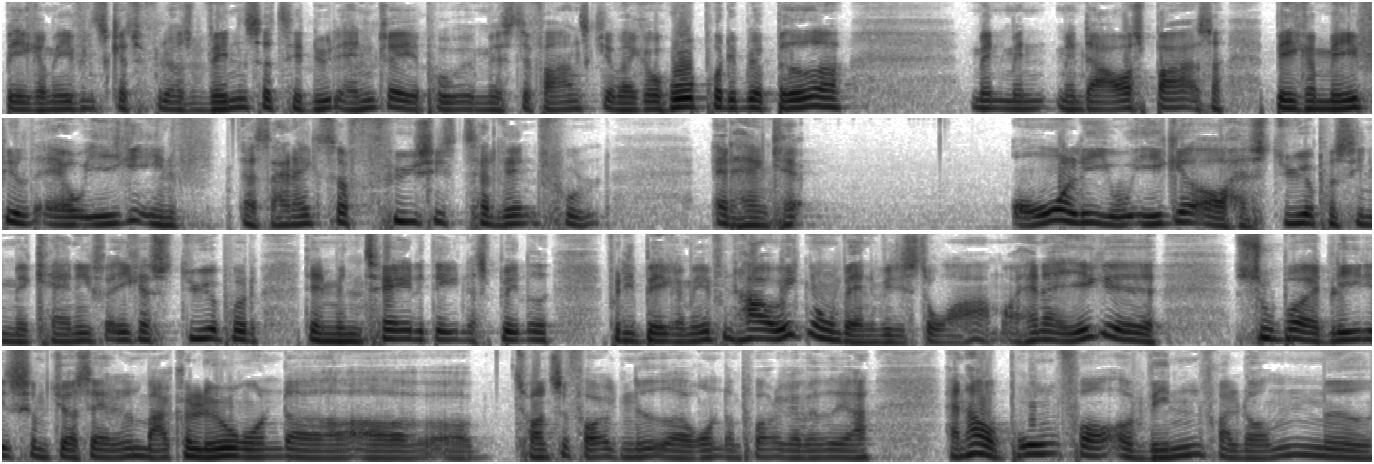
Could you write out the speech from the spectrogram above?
Baker Mayfield skal selvfølgelig også vende sig til et nyt angreb på, øh, med Stefanski, og man kan håbe på, at det bliver bedre, men, men, men der er også bare, altså, Baker Mayfield er jo ikke en, altså han er ikke så fysisk talentfuld, at han kan overleve ikke at have styr på sine mechanics, og ikke have styr på den mentale del af spillet, fordi Baker Mayfield har jo ikke nogen vanvittig store arm, og han er ikke øh, super atletisk som Josh Allen, bare kan løbe rundt og, og, og tonse folk ned og rundt om folk, og hvad ved jeg. Han har jo brug for at vinde fra lommen med,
